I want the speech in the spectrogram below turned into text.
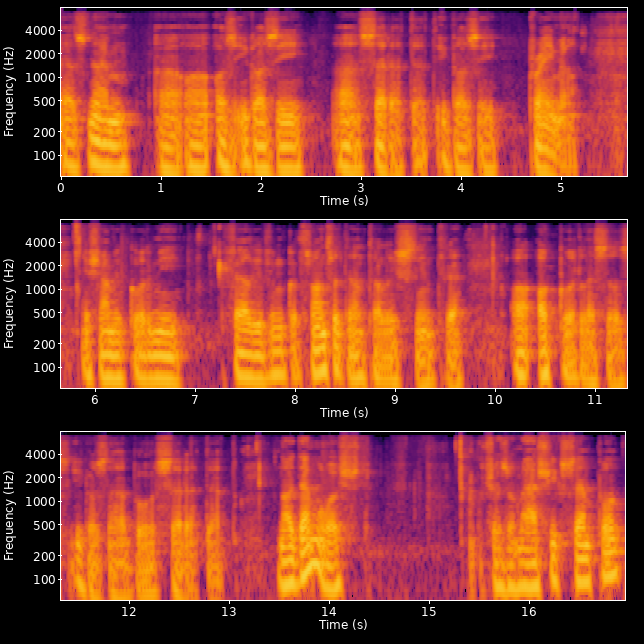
ez nem az igazi szeretet, igazi prema. És amikor mi feljövünk a transzendentális szintre, akkor lesz az igazából szeretet. Na de most, és ez a másik szempont,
